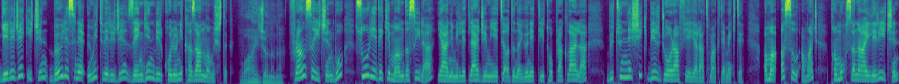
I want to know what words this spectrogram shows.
Gelecek için böylesine ümit verici, zengin bir koloni kazanmamıştık. Vay canına. Fransa için bu, Suriye'deki mandasıyla yani Milletler Cemiyeti adına yönettiği topraklarla bütünleşik bir coğrafya yaratmak demekti. Ama asıl amaç pamuk sanayileri için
